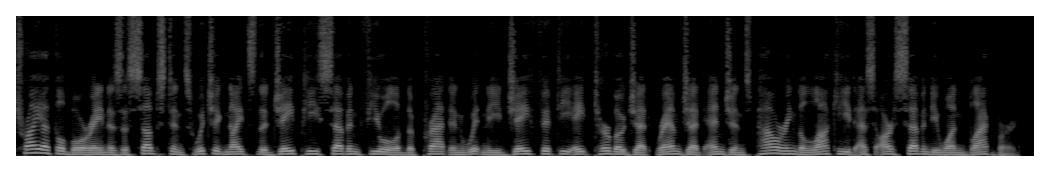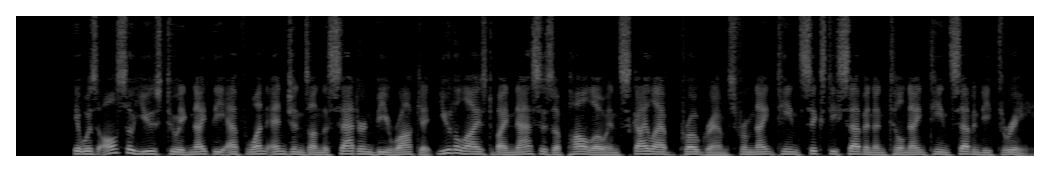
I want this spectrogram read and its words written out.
Triethylborane is a substance which ignites the JP7 fuel of the Pratt & Whitney J58 turbojet, ramjet engines powering the Lockheed SR-71 Blackbird. It was also used to ignite the F-1 engines on the Saturn V rocket utilized by NASA's Apollo and Skylab programs from 1967 until 1973.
